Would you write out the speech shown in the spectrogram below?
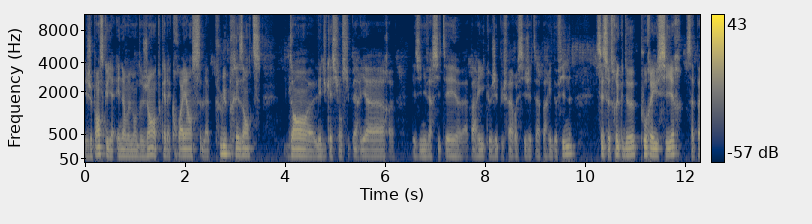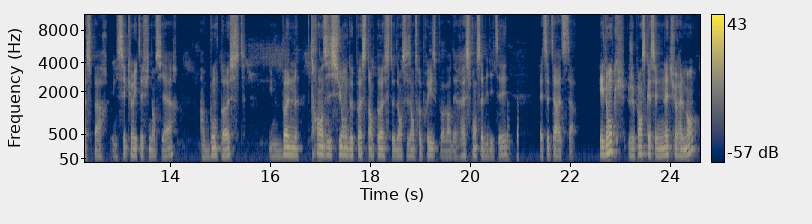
Et je pense qu'il y a énormément de gens, en tout cas la croyance la plus présente dans euh, l'éducation supérieure, euh, les universités euh, à Paris que j'ai pu faire aussi, j'étais à Paris Dauphine, c'est ce truc de pour réussir, ça passe par une sécurité financière, un bon poste, une bonne transition de poste en poste dans ces entreprises pour avoir des responsabilités, etc. etc. Et donc, je pense qu'assez naturellement,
